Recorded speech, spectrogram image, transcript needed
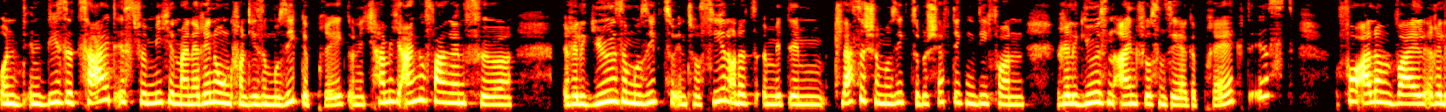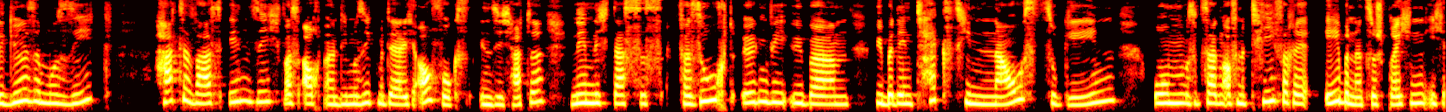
Und in diese Zeit ist für mich in meiner Erinnerung von dieser Musik geprägt und ich habe mich angefangen für religiöse Musik zu interessieren oder mit dem klassischen Musik zu beschäftigen, die von religiösen Einflüssen sehr geprägt ist. Vor allem, weil religiöse Musik hatte was in sich, was auch äh, die Musik, mit der ich aufwuchs, in sich hatte, nämlich, dass es versucht, irgendwie über, über den Text hinaus zu gehen, um sozusagen auf eine tiefere Ebene zu sprechen. Ich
